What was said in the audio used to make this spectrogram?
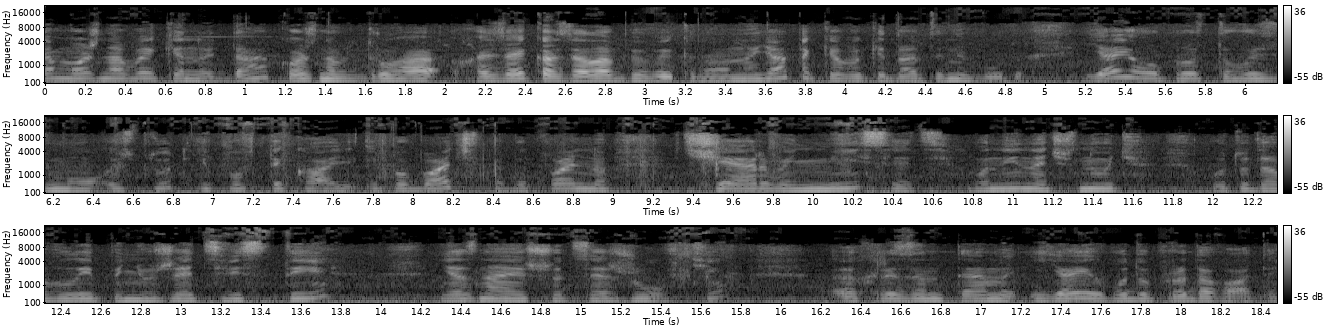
це можна викинути, да? кожна друга хазяйка взяла б і викинула. Але я таке викидати не буду. Я його просто візьму ось тут і повтикаю. І побачите, буквально червень місяць вони почнуть отуда в липень вже цвісти. Я знаю, що це жовті хризантеми, і я їх буду продавати.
